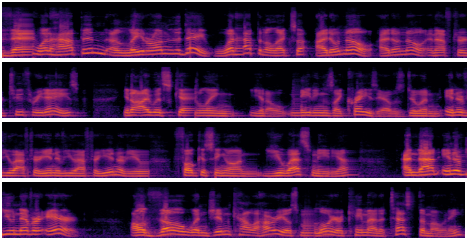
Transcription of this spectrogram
then what happened uh, later on in the day? What happened, Alexa? I don't know. I don't know. And after two, three days, you know, I was scheduling, you know, meetings like crazy. I was doing interview after interview after interview, focusing on U.S. media, and that interview never aired. Although when Jim Karahalios, my lawyer, came out of testimony,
